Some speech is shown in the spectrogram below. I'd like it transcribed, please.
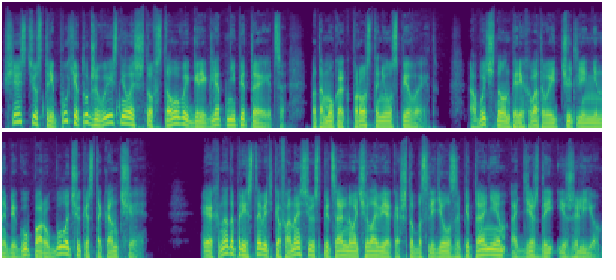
К счастью, стрепухи тут же выяснилось, что в столовой Горегляд не питается, потому как просто не успевает. Обычно он перехватывает чуть ли не на бегу пару булочек и стакан чая. Эх, надо приставить к Афанасию специального человека, чтобы следил за питанием, одеждой и жильем.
